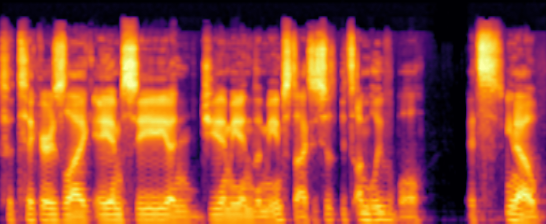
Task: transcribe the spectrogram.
to tickers like AMC and GME and the meme stocks, it's just it's unbelievable. It's you know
